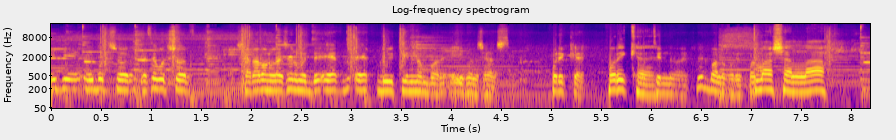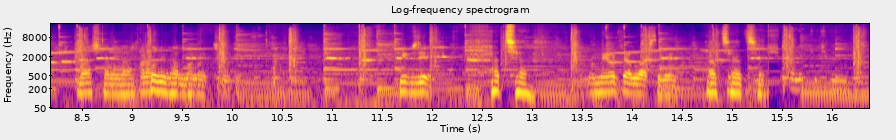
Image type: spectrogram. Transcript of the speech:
এই যে এই বছর গত বছর সারা বাংলাদেশের মধ্যে এক এক দুই তিন নম্বর এই মাদ্রাসা আসছে পরীক্ষায়। পরীক্ষায়? তিন নম্বর খুব ভালো করে। মাশাল্লাহ মাশাল্লাহ খুবই ভালো। ভালো হচ্ছে। আচ্ছা। মেয়র সাহেব আসছিলেন আচ্ছা আচ্ছা। অনেক কিছু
